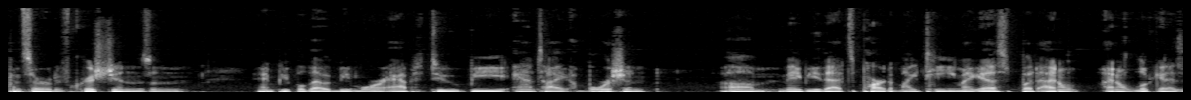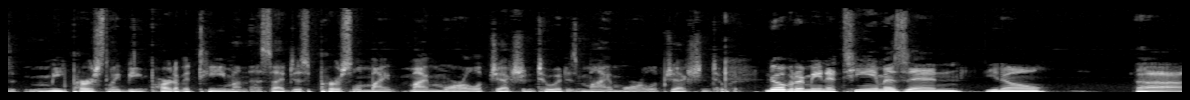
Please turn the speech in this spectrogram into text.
conservative Christians and and people that would be more apt to be anti-abortion. Um, maybe that's part of my team, I guess, but I don't I don't look at as me personally being part of a team on this. I just personal my my moral objection to it is my moral objection to it. no but i mean a team as in you know uh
